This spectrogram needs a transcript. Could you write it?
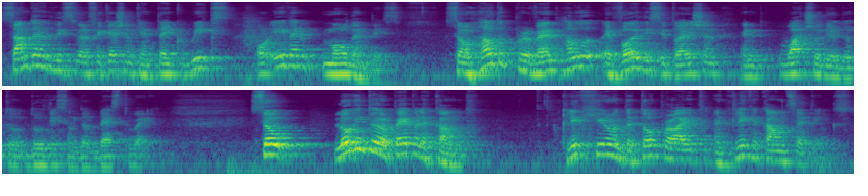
Sometimes this verification can take weeks or even more than this. So how to prevent, how to avoid this situation and what should you do to do this in the best way? So log into your PayPal account, click here on the top right and click account settings.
